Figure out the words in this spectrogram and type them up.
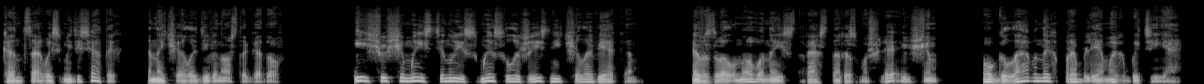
конца 80-х, начала 90-х годов, ищущим истину и смысл жизни человеком, взволнованно и страстно размышляющим о главных проблемах бытия.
